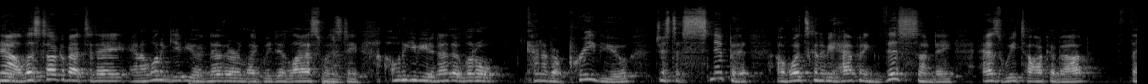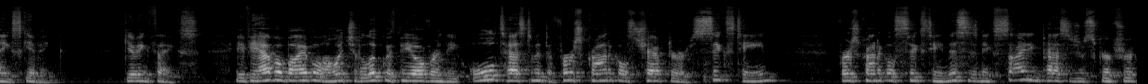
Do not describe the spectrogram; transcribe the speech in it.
Now, let's talk about today, and I want to give you another, like we did last Wednesday, I want to give you another little kind of a preview, just a snippet of what's going to be happening this Sunday as we talk about Thanksgiving, giving thanks. If you have a Bible, I want you to look with me over in the Old Testament to First Chronicles chapter 16. First Chronicles 16. This is an exciting passage of scripture.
